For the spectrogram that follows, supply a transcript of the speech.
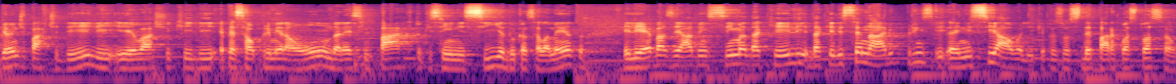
grande parte dele, eu acho que ele, é pensar a primeira onda, né, esse impacto que se inicia do cancelamento, ele é baseado em cima daquele, daquele cenário inicial ali, que a pessoa se depara com a situação.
